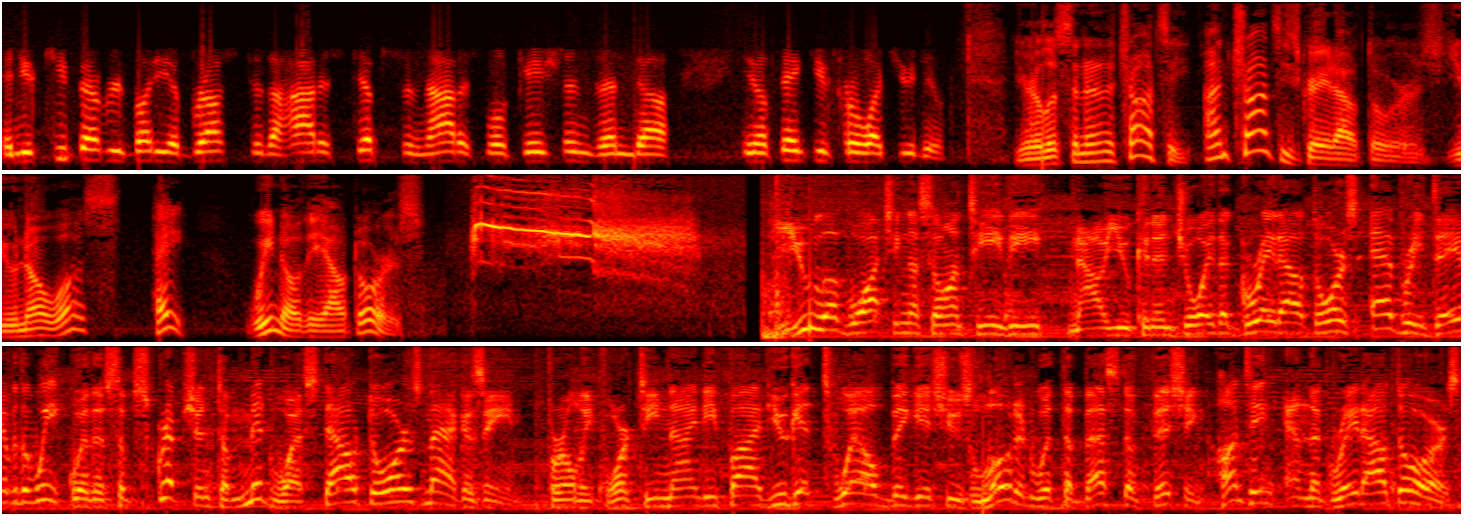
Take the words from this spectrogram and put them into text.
and you keep everybody abreast to the hottest tips and hottest locations. And, uh, you know, thank you for what you do. You're listening to Chauncey on Chauncey's Great Outdoors. You know us. Hey, we know the outdoors. You love watching us on TV? Now you can enjoy the great outdoors every day of the week with a subscription to Midwest Outdoors magazine. For only $14.95, you get 12 big issues loaded with the best of fishing, hunting, and the great outdoors.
